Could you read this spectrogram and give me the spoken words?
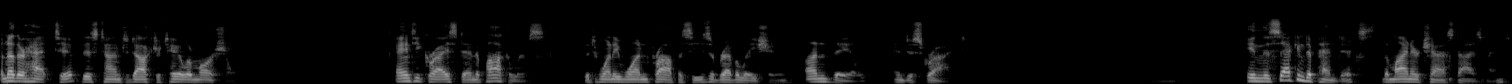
Another hat tip, this time to Dr. Taylor Marshall. Antichrist and Apocalypse, the 21 prophecies of Revelation, unveiled and described. In the second appendix, the minor chastisement,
